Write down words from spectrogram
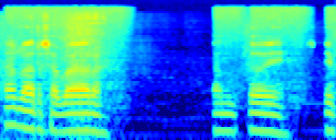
Sabar sabar. Santuy sip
